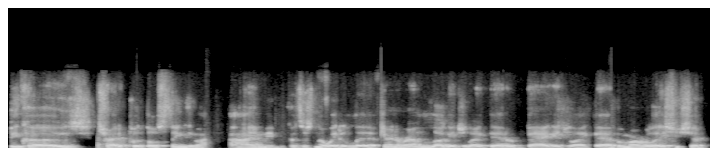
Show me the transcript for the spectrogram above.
because I try to put those things behind me because there's no way to live carrying around luggage like that or baggage like that. But my relationship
